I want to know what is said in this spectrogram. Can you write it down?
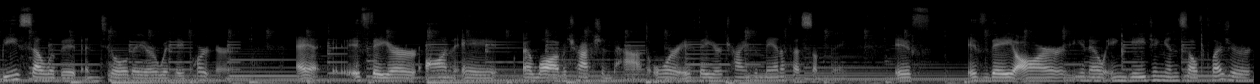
be celibate until they are with a partner, eh, if they are on a, a law of attraction path, or if they are trying to manifest something, if if they are, you know, engaging in self pleasure,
